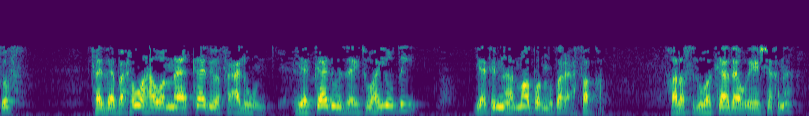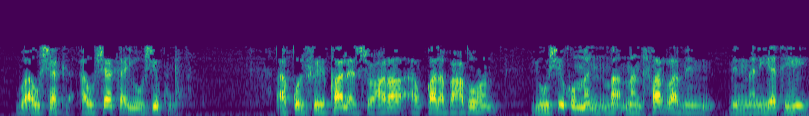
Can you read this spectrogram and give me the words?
شوف. فذبحوها وما كادوا يفعلون. يكاد زيتها يضيء. يأتي منها الماضي والمضارع فقط. خلاص اللي هو كاد وإيه شيخنا؟ وأوشك أوشك يوشك. أقول في قال الشعراء أو قال بعضهم يوشك من من فر من من منيته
